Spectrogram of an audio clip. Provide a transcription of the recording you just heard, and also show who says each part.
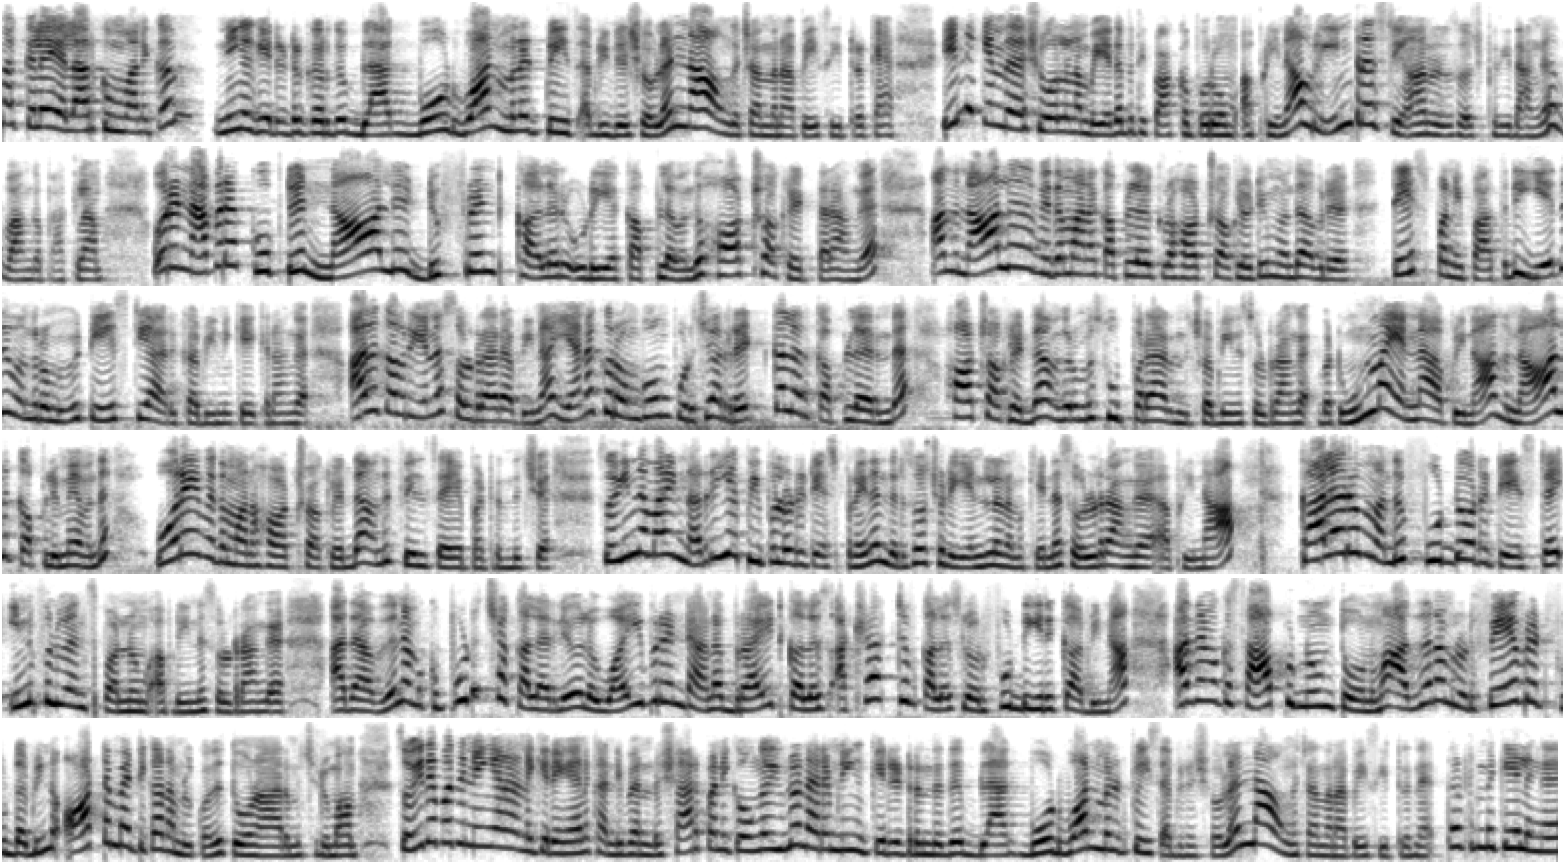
Speaker 1: மக்களே எல்லாருக்கும் வணக்கம். நீங்க கேட்டுட்டு இருக்கிறது black board one minute please அப்படின்ற ஷோல நான் உங்க சந்தனா பேசிட்டு இருக்கேன் இன்னைக்கு இந்த ஷோல நம்ம எதை பத்தி பார்க்க போறோம் அப்படின்னா ஒரு இன்ட்ரெஸ்டிங்கான ரிசர்ச் பத்தி தாங்க. வாங்க பார்க்கலாம். ஒரு நபரை கூப்பிட்டு நாலு டிஃப்ரெண்ட் கலர் உடைய கப்ல வந்து ஹாட் சாக்லேட் தராங்க. அந்த நாலு விதமான கப்ல இருக்கிற ஹாட் சாக்லேட்டையும் வந்து அவர் டேஸ்ட் பண்ணி பார்த்துட்டு எது வந்து ரொம்பவே டேஸ்டியா இருக்கு அப்படின்னு கேட்குறாங்க அதுக்கு அவர் என்ன சொல்றாரு அப்படின்னா எனக்கு ரொம்பவும் பிடிச்ச ரெட் கலர் கப்ல இருந்த ஹாட் சாக்லேட் தான் வந்து ரொம்ப சூப்பரா இருந்துச்சு அப்படின்னு சொல்றாங்க. பட் உண்மை என்ன அப்படின்னா அந்த நாலு கப்லையுமே வந்து ஒரே விதமான ஹாட் சாக்லேட் தான் வந்து ஃபில் செய்யப்பட்டிருந்துச்சு. ஸோ இந்த மாதிரி நிறைய பீப்புளோட டேஸ்ட் பண்ணி அந்த ரிசர்ச்சோட எண்ணில் நமக்கு என்ன சொல்றாங்க அப்படின்னா கலரும் வந்து ஃபுட்டோட டேஸ்ட்டை இன்ஃப்ளூயன்ஸ் பண்ணும் அப்படின்னு சொல்றாங்க. அதாவது நமக்கு பிடிச்ச கலர்லையோ இல்லை வைப்ரண்ட்டான பிரைட் கலர்ஸ் அட்ராக்டிவ் கலர்ஸ்ல ஒரு ஃபுட் இருக்கு அப்படின்னா அது நமக்கு சாப்பிடணும்னு தோணுமா? அதுதான் நம்மளோட ஃபேவரட் ஃபுட் அப்படின்னு ஆட்டோமேட்டிக்காக நம்மளுக்கு வந்து தோண ஆரம்பிச்சிடுமா ஸோ இதை பற்றி நீங்க என்ன நினைக்கிறீங்கன்னு கண்டிப்பாக என்னோட ஷேர் பண்ணிக்கோங்க. இவ்வளோ நேரம் நீங்கள் கேட்டுட்டு இருந்தது black board one minute please அப்படின்னு ஷோவில் நான் உங்கள் சந்தனா பேசிகிட்டு இருந்தேன். தொடர்ந்து கேளுங்க.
